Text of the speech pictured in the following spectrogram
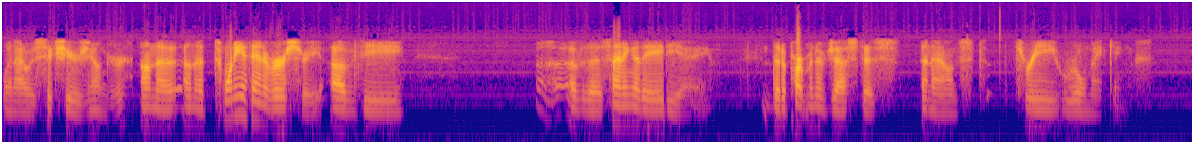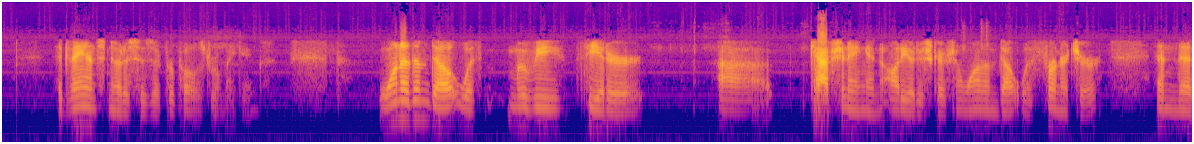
when I was six years younger, on the on the 20th anniversary of the uh, of the signing of the ADA, the Department of Justice announced three rulemakings, advance notices of proposed rulemakings. One of them dealt with movie theater uh, captioning and audio description. One of them dealt with furniture, and the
